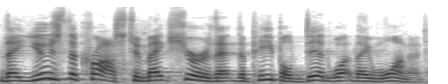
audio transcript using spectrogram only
they used the cross to make sure that the people did what they wanted.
